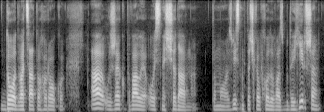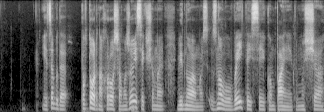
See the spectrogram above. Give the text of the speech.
до 2020 року, а вже купували ось нещодавно. Тому, звісно, точка входу у вас буде гірша. І це буде повторна хороша можливість, якщо ми відновимось, знову вийти з цієї компанії, тому що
